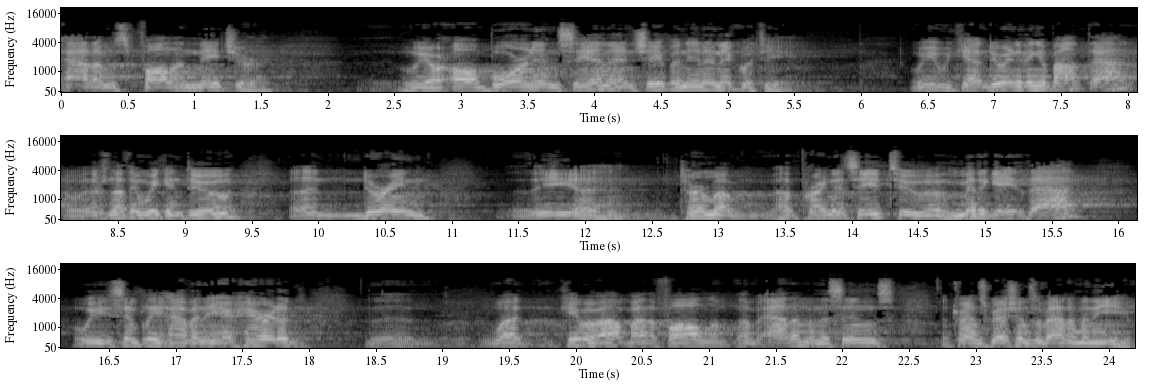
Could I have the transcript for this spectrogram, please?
Adam's fallen nature. We are all born in sin and shapen in iniquity. We, we can't do anything about that. There's nothing we can do uh, during the uh, term of, of, pregnancy to uh, mitigate that. We simply have an inherited uh, what came about by the fall of Adam and the sins, the transgressions of Adam and Eve.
